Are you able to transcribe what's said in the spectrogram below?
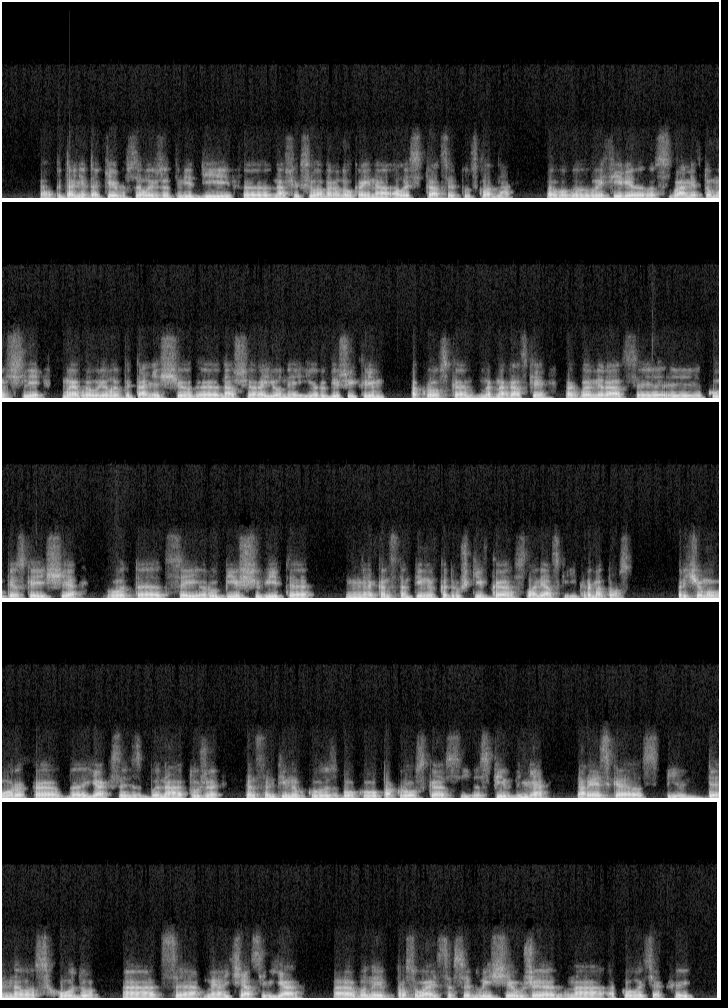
питання таке залежить від дій е, наших сил оборони України, але ситуація тут складна. Е, В ефірі з вами, в тому числі, ми обговорили питання, що е, наші райони і рубежі, крім Покровська, Мирноградської агломерації, і ще от е, цей рубіж від е, Константинівка, Дружківка, Славянськ і Краматорськ. Причому ворог е, як на ту же Константинівку з боку Покровська, з, з півдня Тарецька, з південного сходу це е, Часів Яр, вони просуваються все ближче. Вже на околицях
